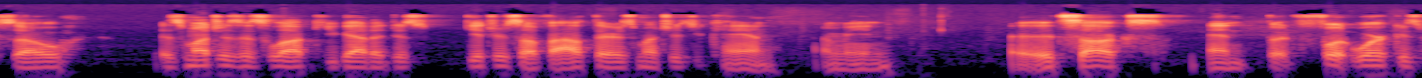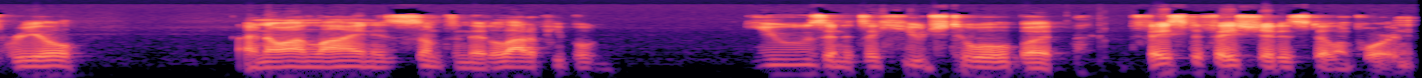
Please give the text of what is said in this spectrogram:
So as much as it's luck, you got to just get yourself out there as much as you can. I mean, it sucks, and but footwork is real. I know online is something that a lot of people use, and it's a huge tool, but face to face shit is still important.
